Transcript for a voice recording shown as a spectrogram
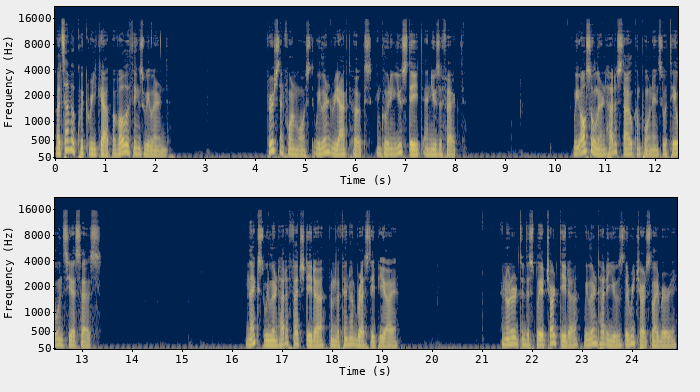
Let's have a quick recap of all the things we learned. First and foremost, we learned React hooks, including useState and useEffect. We also learned how to style components with Tailwind CSS. Next, we learned how to fetch data from the Finnhub REST API. In order to display a chart data, we learned how to use the recharts library.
